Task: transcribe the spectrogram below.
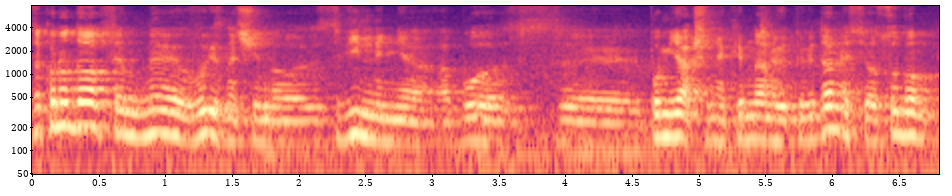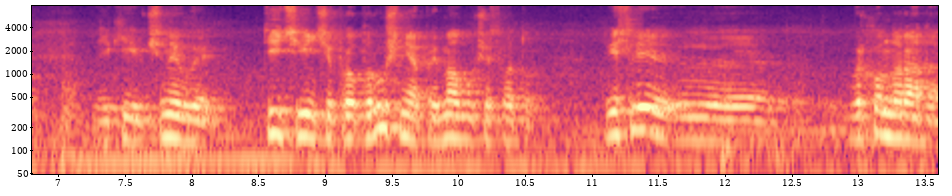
Законодавцем не визначено звільнення або з- е, пом'якшення кримінальної відповідальності особам, які вчинили ті чи інші правопорушення, приймали участь в АТО. Якщо е, Верховна Рада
